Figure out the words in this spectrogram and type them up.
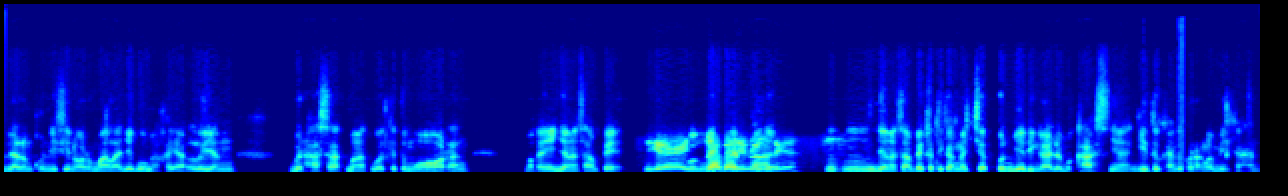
dalam kondisi normal aja gue nggak kayak lu yang berhasrat banget buat ketemu orang makanya jangan sampai Iya, jabarin juga. banget ya. mm-mm, jangan sampai ketika ngechat pun jadi nggak ada bekasnya gitu kan kurang lebih kan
